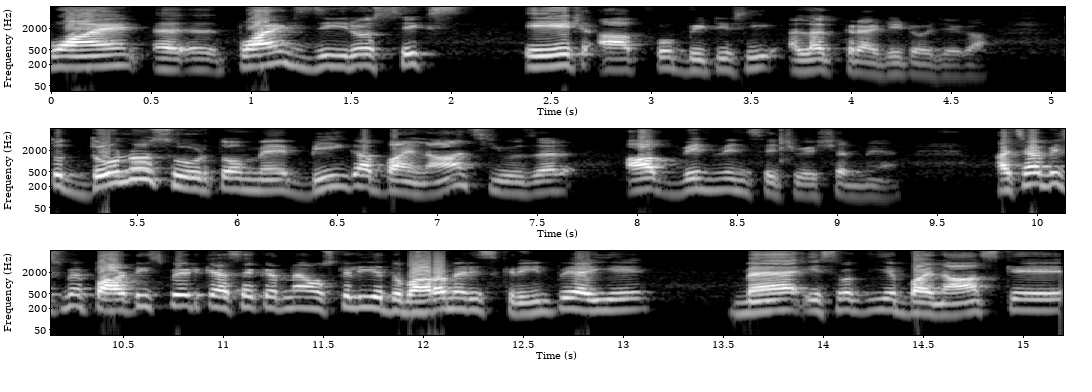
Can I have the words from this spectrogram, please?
point zero six eight आपको बीटीसी अलग क्रेडिट हो जाएगा। तो दोनों सूरतों में बींग अ बाइनांस यूज़र आप विन विन सिचुएशन में हैं। अच्छा अब इसमें पार्टिसिपेट कैसे करना है, उसके लिए दोबारा मेरी स्क्रीन पे आइए। मैं इस वक्त ये बाइनास के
